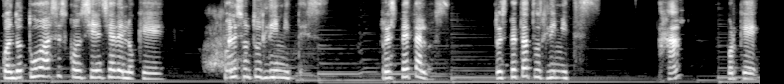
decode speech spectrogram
Cuando tú haces conciencia de lo que, cuáles son tus límites, respétalos, respeta tus límites. Ajá, porque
